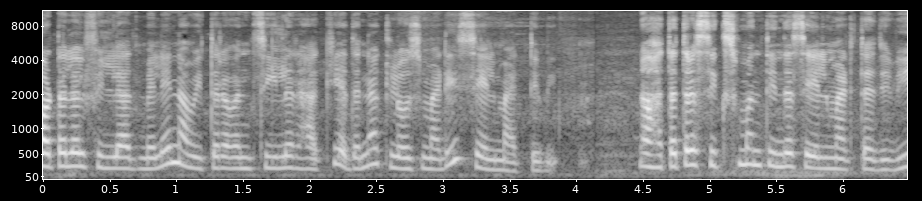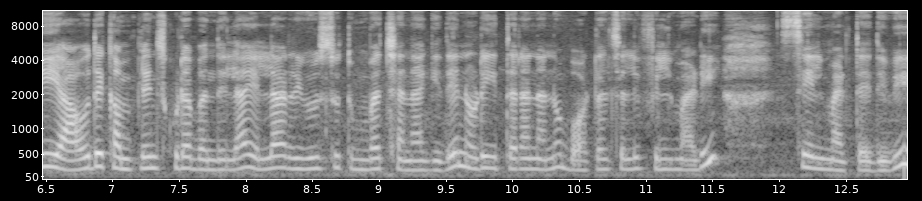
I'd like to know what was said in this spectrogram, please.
ಬಾಟಲಲ್ಲಿ ಫಿಲ್ ಆದಮೇಲೆ ನಾವು ಈ ಥರ ಒಂದು ಸೀಲರ್ ಹಾಕಿ ಅದನ್ನು ಕ್ಲೋಸ್ ಮಾಡಿ ಸೇಲ್ ಮಾಡ್ತೀವಿ. ನಾವು ಹತ್ತತ್ರ ಸಿಕ್ಸ್ ಮಂತಿಂದ ಸೇಲ್ ಮಾಡ್ತಾ ಇದ್ದೀವಿ ಯಾವುದೇ ಕಂಪ್ಲೇಂಟ್ಸ್ ಕೂಡ ಬಂದಿಲ್ಲ. ಎಲ್ಲ ರಿವ್ಯೂಸು ತುಂಬ ಚೆನ್ನಾಗಿದೆ. ನೋಡಿ, ಈ ಥರ ನಾನು ಬಾಟಲ್ಸಲ್ಲಿ ಫಿಲ್ ಮಾಡಿ ಸೇಲ್ ಮಾಡ್ತಾ ಇದ್ದೀವಿ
